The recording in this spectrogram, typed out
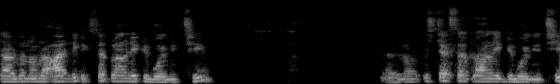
তার জন্য আমরা আর্কিটেকচার প্ল্যানের একটি বই দিচ্ছি। স্ট্রাকচার প্ল্যানের একটি বই দিচ্ছি।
